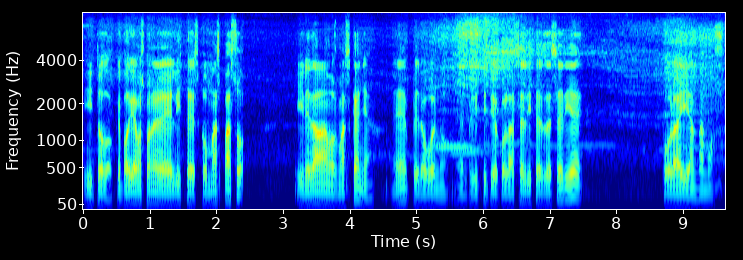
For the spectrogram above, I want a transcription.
y todo, que podíamos poner hélices con más paso y le dábamos más caña ¿eh? pero bueno, en principio con las hélices de serie, por ahí andamos.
